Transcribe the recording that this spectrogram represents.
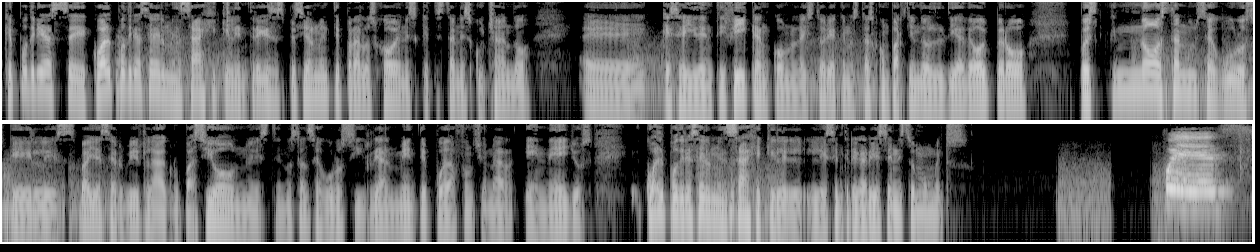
¿qué podrías, ¿cuál podría ser el mensaje que le entregues especialmente para los jóvenes que te están escuchando, que se identifican con la historia que nos estás compartiendo el día de hoy, pero, pues no están muy seguros que les vaya a servir la agrupación, este, no están seguros si realmente pueda funcionar en ellos. ¿Cuál podría ser el mensaje que les entregarías en estos momentos? Pues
